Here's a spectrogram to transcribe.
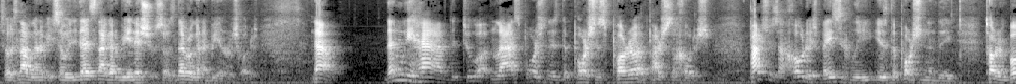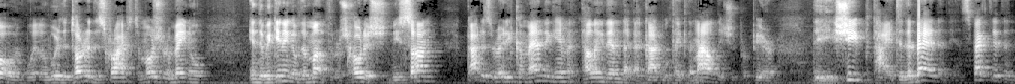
so it's not going to be. So that's not going to be an issue. So it's never going to be in Rosh Chodesh. Now, then we have the two uh, last portion is the Parshas Parah and Parshas Chodesh. Parshas HaChodesh basically is the portion in the Torah and Bo where the Torah describes to Moshe Rabbeinu in the beginning of the month, Rosh Chodesh Nisan, God is already commanding him and telling them that, God will take them out. They should prepare the sheep, tie it to the bed, and they inspect it, and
